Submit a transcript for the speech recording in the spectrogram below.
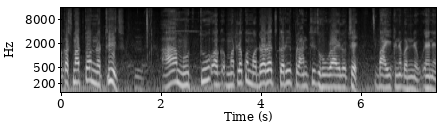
અકસ્માત તો નથી જ. આ મૃત્યુ મતલબ કે મર્ડર જ કરી પ્લાનથી જ હુવડાયેલો છે બાઇક ને બંને એને.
